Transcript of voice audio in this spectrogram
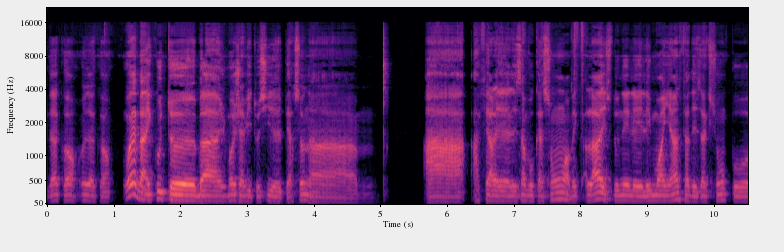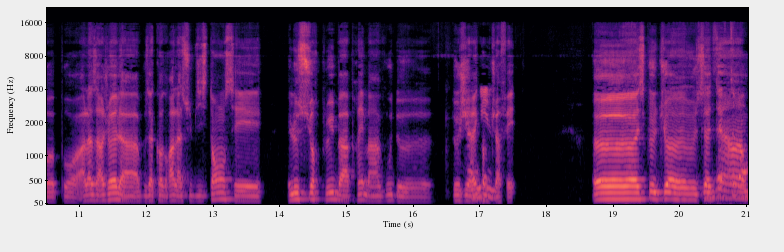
D'accord, d'accord. Ouais, bah écoute, euh, bah moi j'invite aussi les personnes à, à, faire les, invocations avec Allah et se donner les, moyens de faire des actions pour, pour Allah Zarjuel vous accordera la subsistance et, le surplus, bah après, bah à vous de, de gérer comme tu as fait. Euh, est-ce que tu as.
